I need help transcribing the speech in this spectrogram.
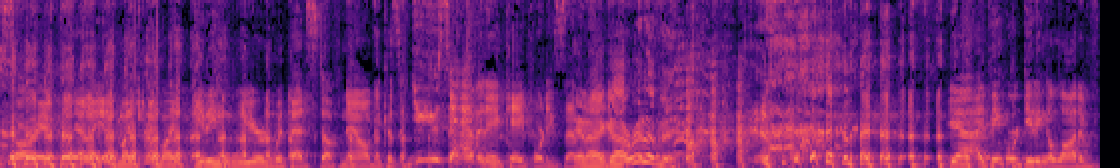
Sorry, I, I, I'm like I'm like getting weird with that stuff now because you used to have an AK-47, and I got rid of it. yeah, I think we're getting a lot of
